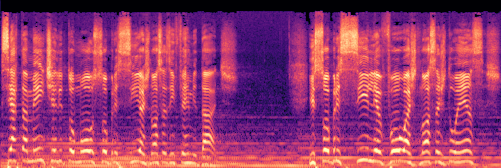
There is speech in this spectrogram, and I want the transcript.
Certamente Ele tomou sobre si as nossas enfermidades e sobre si levou as nossas doenças.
